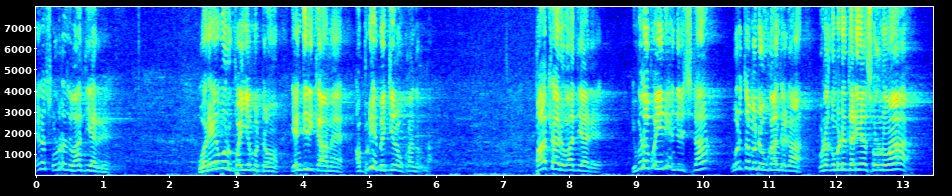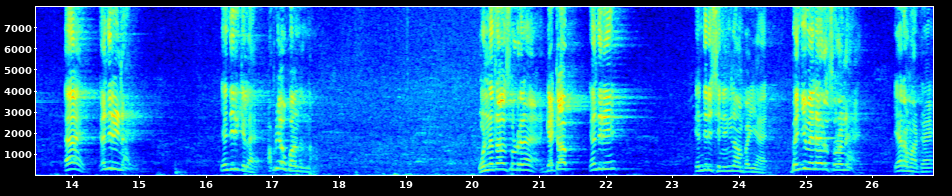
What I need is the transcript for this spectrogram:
ஏன்னா சொல்கிறது வாத்தியார்? ஒரே ஒரு பையன் மட்டும் எந்திரிக்காம அப்படியே பெஞ்சில் உட்காந்துருந்தான் பார்த்தாரு வாத்தியார் இவ்வளோ பையனும் எந்திரிச்சிட்டா ஒருத்தன் மட்டும் உட்காந்துருக்கான் உனக்கு மட்டும் தனியாக சொல்லணுமா? ஏ எந்திரினாரு எந்திரிக்கல. அப்படியே உட்காந்துருந்தான் ஒன்றை தான் சொல்கிறேன் கெட் அப் எந்திரி. எந்திரிச்சு நின்னான் பையன். பெஞ்சு மேலே ஏற சொல்லணேன் ஏற மாட்டேன்.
